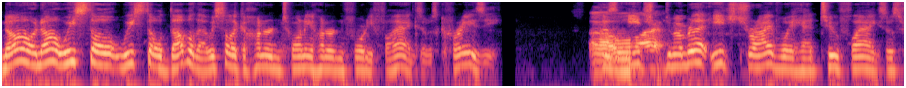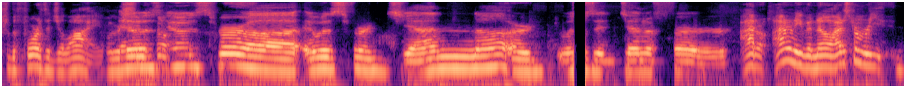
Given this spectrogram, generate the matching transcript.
No, no, we stole we stole double that. We stole like 120, 140 flags. It was crazy. Uh, well, each, I- do you remember that each driveway had two flags? It was for the Fourth of July. We were It was, it was for uh it was for Jenna or was it Jennifer? I don't I don't even know. I just remember you-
